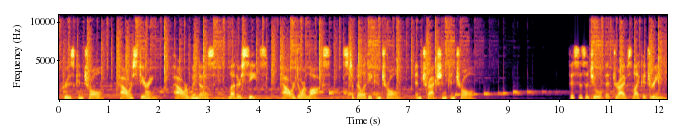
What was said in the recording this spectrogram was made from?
cruise control, power steering, power windows, leather seats, power door locks, stability control, and traction control. This is a jewel that drives like a dream.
